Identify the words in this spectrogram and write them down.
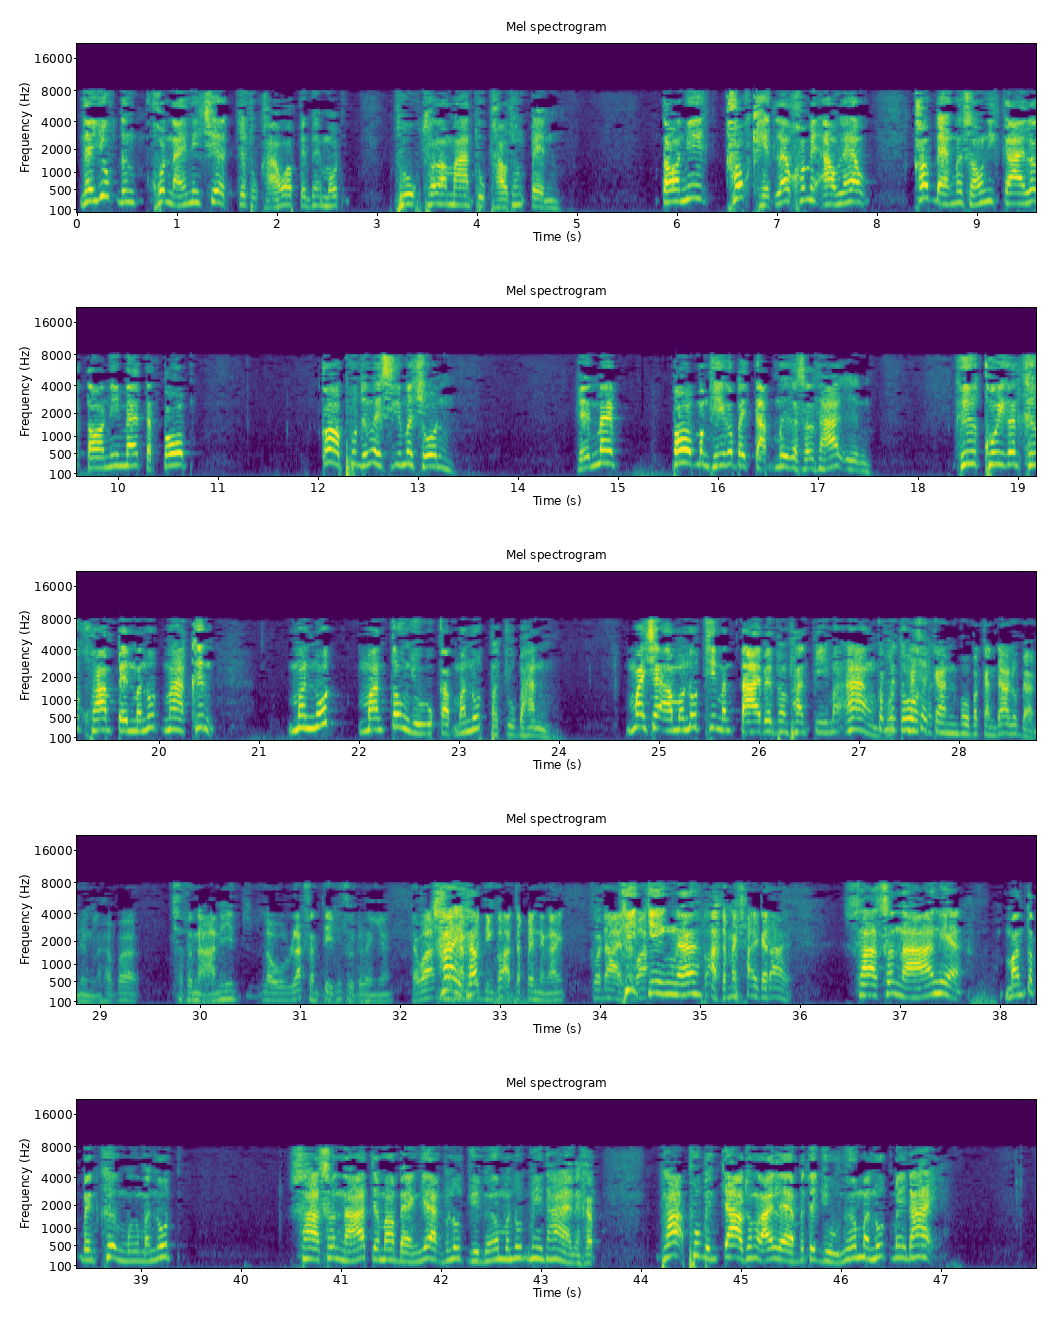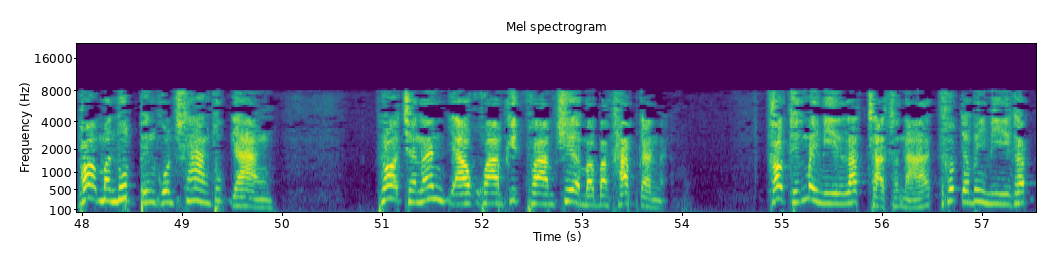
ในยุคหนึ่งคนไหนไม่เชื่อจะถูกข่าวว่าเป็นแม่มด ถูกทรมานถูกเผาทั้งเป็น ตอนนี้เขาเข็ดแล้วเขาไม่เอาแล้วเขาแบ่งเป็นสองนิกาย แล้วตอนนี้แม้แต่โป๊บก็พูดถึงไอ้ศรีมชน เห็นไหมโป๊บบางทีก็ไปจับมือกับศาสนาอื่น คือคุยกันคือความเป็นมนุษย์มากขึ้น มนุษย์มันต้องอยู่กับมนุษย์ปัจจุบัน ไม่ใช่เอามนุษย์ที่มันตายเป็นพันๆปีมาอ้างก็ไม่ขอโทษไม่ใช่การโพปกันด้ารูปแบบหนึ่งเหรอครับว่า ศาสนานี้เรารักสันติที่สุดอะไรเงี้ย แต่ว่าใช่ครับนทางจริงก็อาจจะเป็นอย่างนั้นก็ได้ที่แต่ว่าจริงนะก็อาจจะไม่ใช่ก็ได้ ศาสนาเนี่ย มันต้องเป็นเครื่องมือมนุษย์ ศาสนาจะมาแบ่งแยกมนุษย์อยู่เหนือมนุษย์ไม่ได้นะครับ พระผู้เป็นเจ้าทั้งหลายแหล่มันจะอยู่เหนือมนุษย์ไม่ได้ เพราะมนุษย์เป็นคนสร้างทุกอย่าง เพราะฉะนั้นอย่าเอาความคิดความเชื่อมาบังคับกันน่ะเขาถึงไม่มีรัฐศาสนาเขาจะไม่มีครับ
